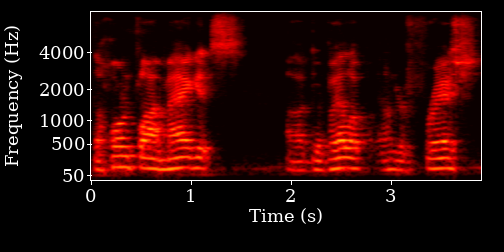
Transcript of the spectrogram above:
the hornfly maggots uh, develop under fresh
